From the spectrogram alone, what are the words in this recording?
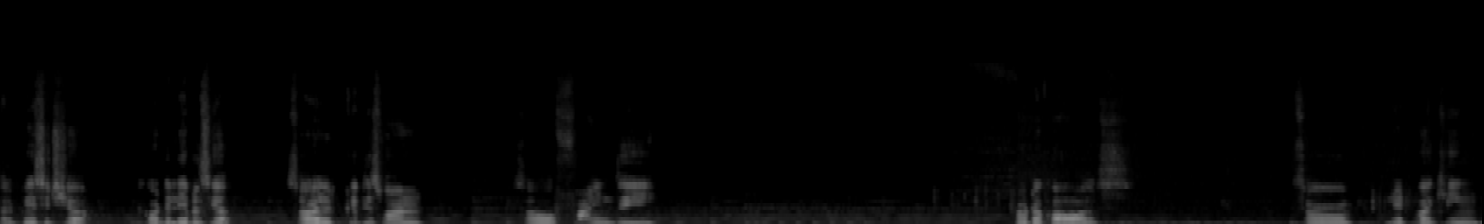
so I'll paste it here? I got the labels here. So I'll keep this one. So find the protocols. So networking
